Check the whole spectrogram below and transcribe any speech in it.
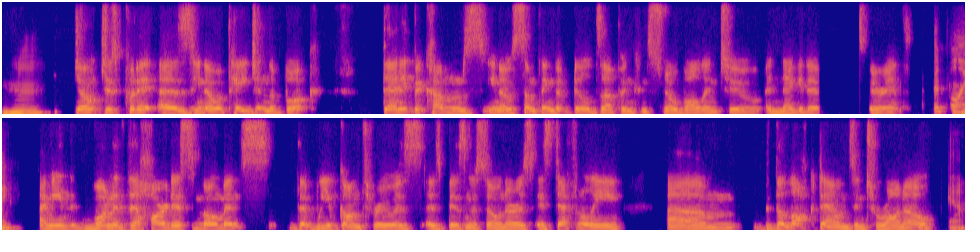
Mhm. don't just put it as you know a page in the book then it becomes you know something that builds up and can snowball into a negative experience Good point. i mean one of the hardest moments that we've gone through as as business owners is definitely um the lockdowns in toronto Yeah.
